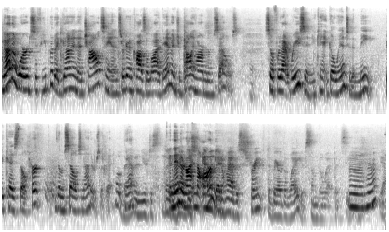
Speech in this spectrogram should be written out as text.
In other words, if you put a gun in a child's hands, they're going to cause a lot of damage and probably harm themselves. So, for that reason, you can't go into the meat because they'll hurt themselves and others with it. Well, that yeah. and you just. They And then they're have not in the and army. They don't have the strength to bear the weight of some of the weapons. Either. Mhm. Yeah.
